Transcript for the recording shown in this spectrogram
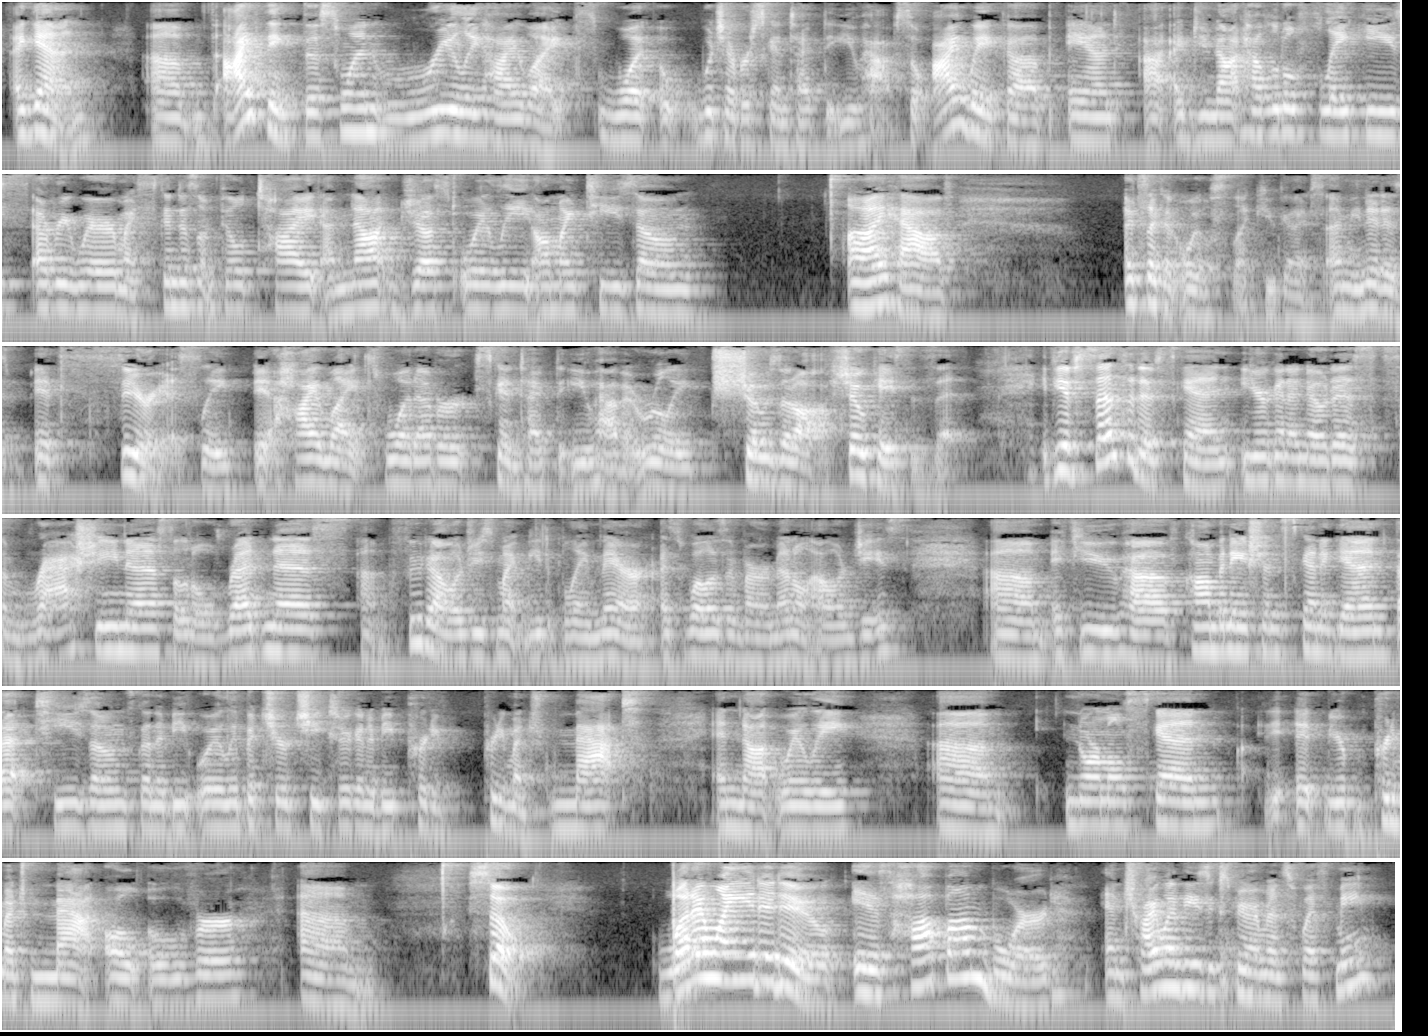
Again, um, I think this one really highlights what whichever skin type that you have. So I wake up and I, I do not have little flakies everywhere. My skin doesn't feel tight. I'm not just oily on my T-zone. I have it's like an oil slick, you guys. I mean, it is it's seriously it highlights whatever skin type that you have. It really shows it off, showcases it. If you have sensitive skin, you're gonna notice some rashiness, a little redness. Um, food allergies might be to blame there, as well as environmental allergies. Um, if you have combination skin, again, that T-zone is gonna be oily, but your cheeks are gonna be pretty, pretty much matte and not oily. Um, normal skin, it, you're pretty much matte all over. Um, so what I want you to do is hop on board and try one of these experiments with me.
